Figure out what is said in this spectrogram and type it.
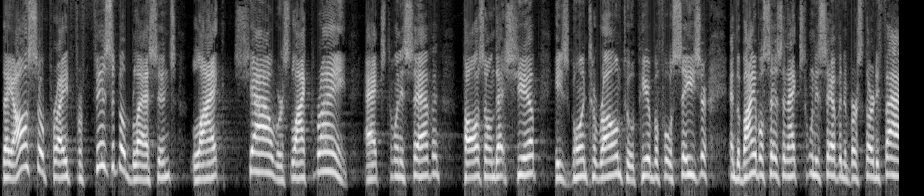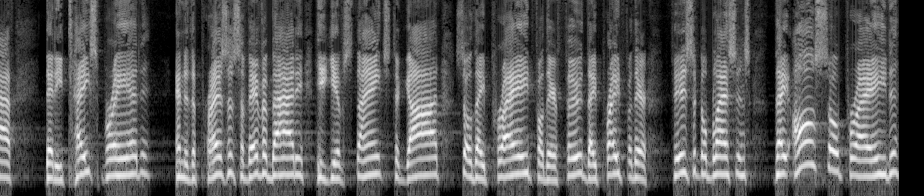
They also prayed for physical blessings like showers, like rain. Acts 27, Paul's on that ship. He's going to Rome to appear before Caesar. And the Bible says in Acts 27 and verse 35 that he takes bread and in the presence of everybody, he gives thanks to God. So they prayed for their food. They prayed for their physical blessings. They also prayed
